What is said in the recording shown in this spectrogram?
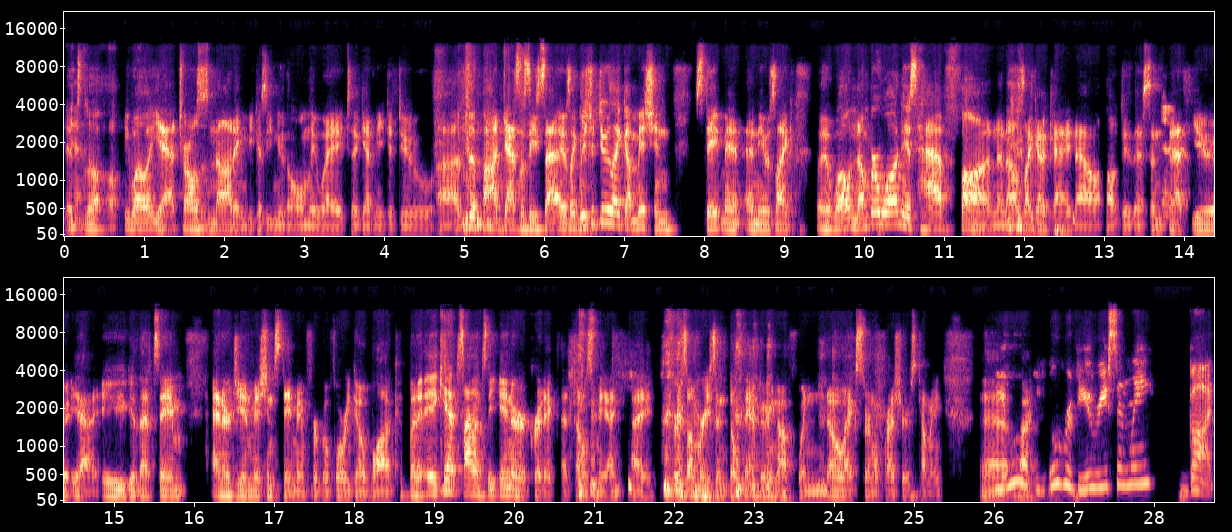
It's yeah. the well, yeah. Charles is nodding because he knew the only way to get me to do uh, the podcast was he said he was like, we should do like a mission statement, and he was like, uh, well, number one is have fun, and I was like, okay, now I'll do this. And yeah. Beth, you, yeah, you give that same energy and mission statement for before we go blog, but it, it can't silence the inner critic that tells me I, I, for some reason, don't think I'm doing enough when no external pressure is coming. Uh, your, your review recently got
